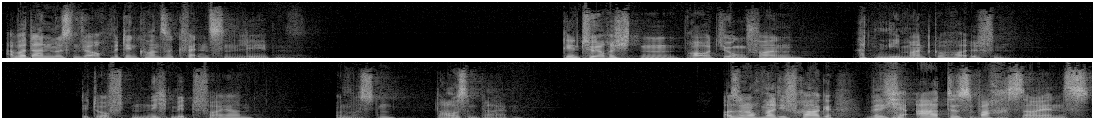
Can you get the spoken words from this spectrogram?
Aber dann müssen wir auch mit den Konsequenzen leben. Den törichten Brautjungfern hat niemand geholfen. Sie durften nicht mitfeiern und mussten draußen bleiben. Also nochmal die Frage, welche Art des Wachseins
